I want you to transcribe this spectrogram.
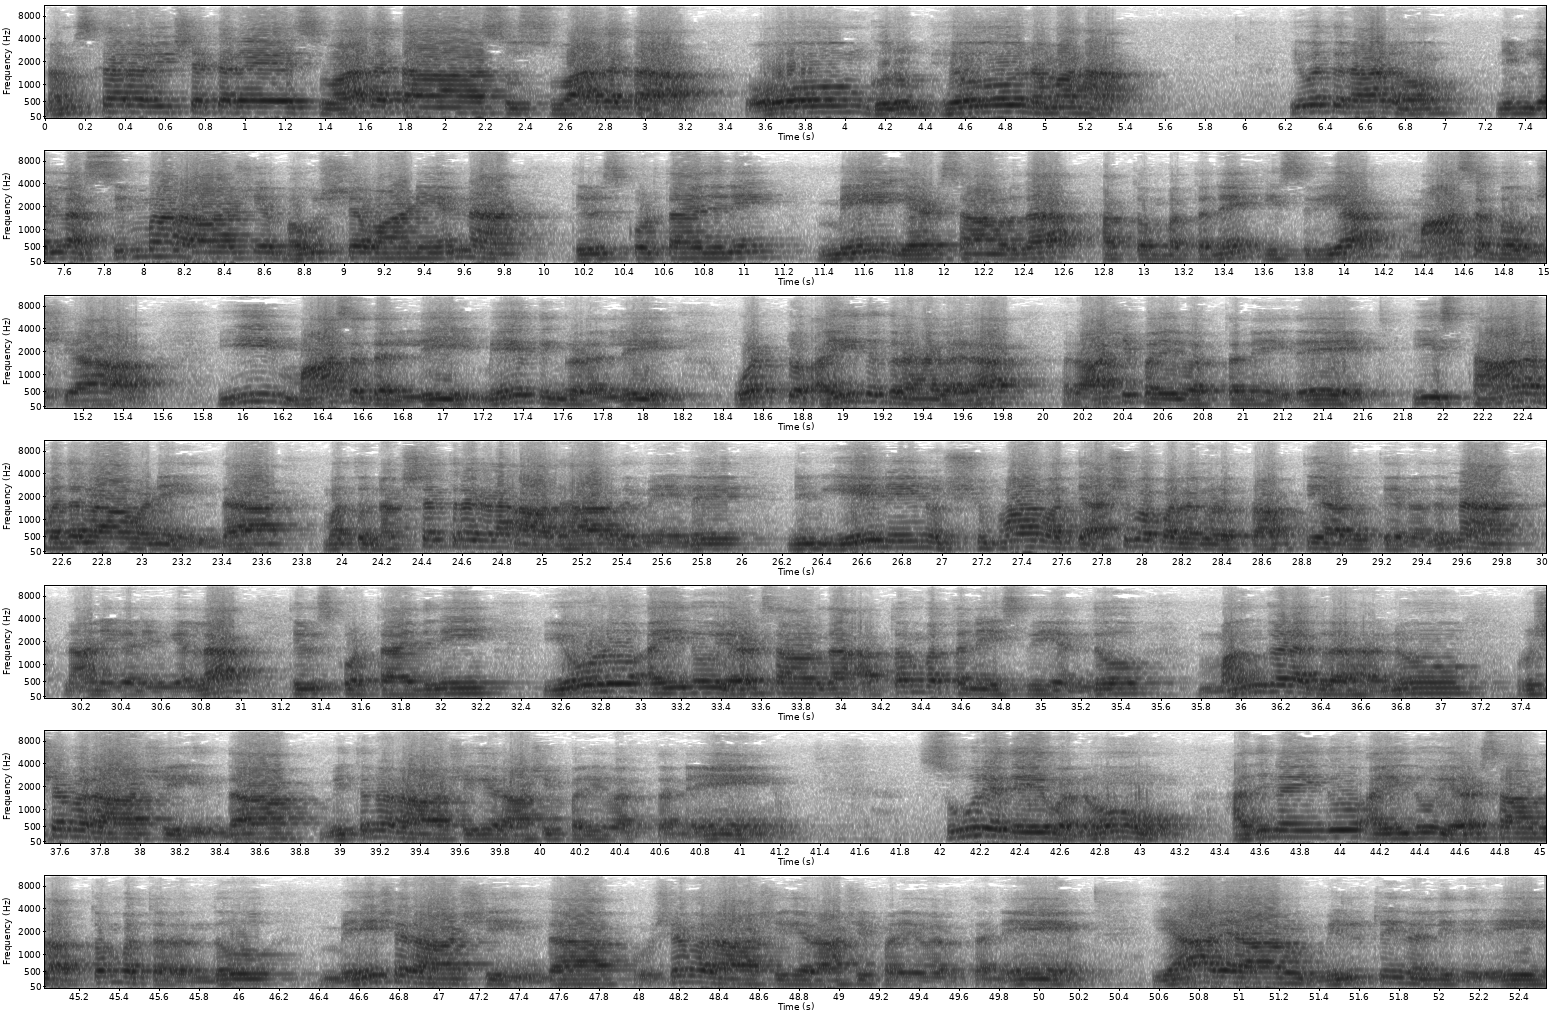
ನಮಸ್ಕಾರ ವೀಕ್ಷಕರೇ, ಸ್ವಾಗತ, ಸುಸ್ವಾಗತ. ಓಂ ಗುರುಭ್ಯೋ ನಮಃ. ಇವತ್ತು ನಾನು ನಿಮ್ಗೆಲ್ಲ ಸಿಂಹ ರಾಶಿಯ ಭವಿಷ್ಯವಾಣಿಯನ್ನ ತಿಳಿಸ್ಕೊಡ್ತಾ ಇದ್ದೀನಿ. ಮೇ ಎರಡ್ ಸಾವಿರದ ಹತ್ತೊಂಬತ್ತನೇ ಇಸ್ವಿಯ ಮಾಸ ಭವಿಷ್ಯ. ಈ ಮಾಸದಲ್ಲಿ, ಮೇ ತಿಂಗಳಲ್ಲಿ ಒಟ್ಟು ಐದು ಗ್ರಹಗಳ ರಾಶಿ ಪರಿವರ್ತನೆ ಇದೆ. ಈ ಸ್ಥಾನ ಬದಲಾವಣೆಯಿಂದ ಮತ್ತು ನಕ್ಷತ್ರಗಳ ಆಧಾರದ ಮೇಲೆ ನಿಮ್ಗೆ ಏನೇನು ಶುಭ ಮತ್ತೆ ಅಶುಭ ಫಲಗಳು ಪ್ರಾಪ್ತಿಯಾಗುತ್ತೆ ಅನ್ನೋದನ್ನ ನಾನೀಗ ನಿಮ್ಗೆಲ್ಲ ತಿಳಿಸ್ಕೊಡ್ತಾ ಇದ್ದೀನಿ. ಏಳು ಐದು ಎರಡ್ ಸಾವಿರದ ಹತ್ತೊಂಬತ್ತನೇ ಇಸ್ವಿಯಂದು ಮಂಗಳ ಗ್ರಹನು ವೃಷಭ ರಾಶಿಯಿಂದ ಮಿಥುನ ರಾಶಿಗೆ ರಾಶಿ ಪರಿವರ್ತನೆ. ಸೂರ್ಯದೇವನು ಹದಿನೈದು, ಐದು, ಎರಡ್ ಸಾವಿರದ ಹತ್ತೊಂಬತ್ತರಂದು ಮೇಷ ರಾಶಿಯಿಂದ ವೃಷಭ ರಾಶಿಗೆ ರಾಶಿ ಪರಿವರ್ತನೆ. ಯಾರ್ಯಾರು ಮಿಲಿಟರಿನಲ್ಲಿದ್ದೀರಿ?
